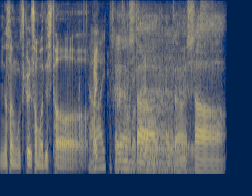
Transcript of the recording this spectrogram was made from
皆さんお疲れ様でした。はい、はい。お疲ありがとうございました。ありがとうございました。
